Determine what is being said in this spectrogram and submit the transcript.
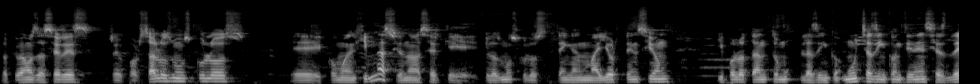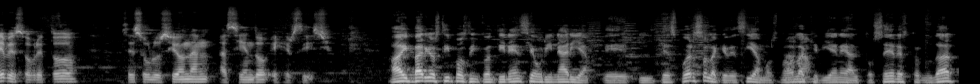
lo que vamos a hacer es reforzar los músculos, eh, como en el gimnasio, ¿no? Hacer que, que los músculos tengan mayor tensión y por lo tanto las muchas incontinencias leves, sobre todo, se solucionan haciendo ejercicio. Hay varios tipos de incontinencia urinaria. eh, de esfuerzo, la que decíamos, ¿no? La Ajá. que viene al toser, estornudar.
